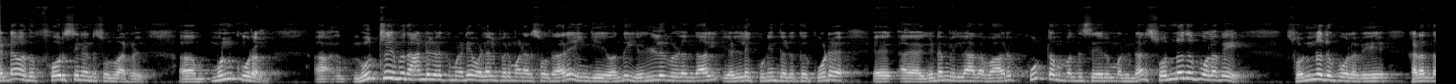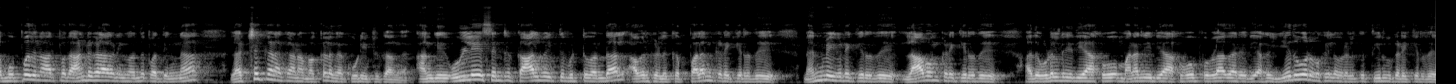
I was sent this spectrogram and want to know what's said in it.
ரெண்டாவது ஃபோர்ஸின் என்று சொல்வார்கள். முன்கூரல் முன்கூறல். நூற்றி ஐம்பது ஆண்டுகளுக்கு முன்னாடியே வள்ளல் பெருமானார் சொல்கிறாரு இங்கே வந்து எள்ளு விழுந்தால் எள்ளை குனிந்தெடுக்க கூட இடம் இல்லாதவாறு கூட்டம் வந்து சேரும் அப்படின்றார். சொன்னது போலவே சொன்னது போலவே கடந்த முப்பது நாற்பது ஆண்டுகளாக நீங்கள் வந்து பார்த்தீங்கன்னா லட்சக்கணக்கான மக்கள் அங்கே கூடிட்டு இருக்காங்க அங்கே உள்ளே சென்று கால் வைத்து விட்டு வந்தால் அவர்களுக்கு பலன் கிடைக்கிறது நன்மை கிடைக்கிறது லாபம் கிடைக்கிறது. அது உடல் ரீதியாகவோ மன ரீதியாகவோ பொருளாதார ரீதியாக ஏதோ ஒரு வகையில் அவர்களுக்கு தீர்வு கிடைக்கிறது.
